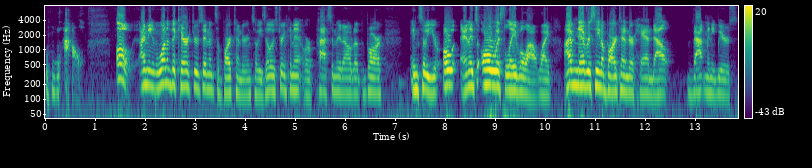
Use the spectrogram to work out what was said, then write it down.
Wow. Oh, I mean, one of the characters in it's a bartender, and so he's always drinking it or passing it out at the bar. And so you're oh, and it's always label out. Like I've never seen a bartender hand out that many beers,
